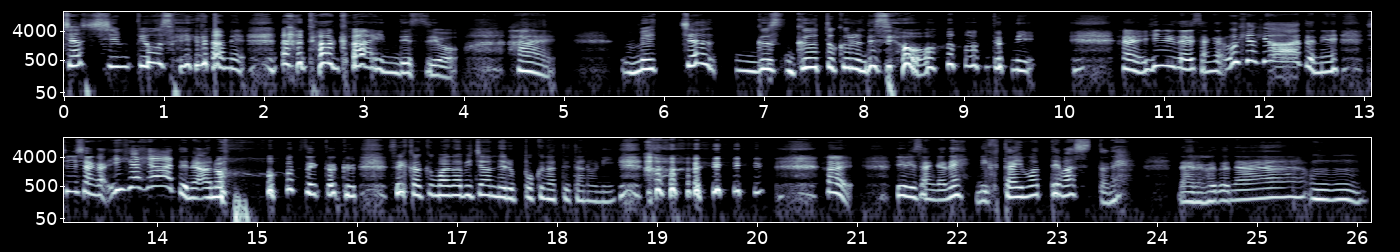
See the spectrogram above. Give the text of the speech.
ちゃ信憑性がね、高いんですよ。はい。めっちゃぐ、ぐーっとくるんですよ。本当に。はい。ひびだよさんが、うひょひょーってね、しんしゃんが、いひゃひゃーってね、あの せっかく、せっかく学びチャンネルっぽくなってたのに。はい。ひびさんがね、肉体持ってますとね。なるほどなうんうん。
